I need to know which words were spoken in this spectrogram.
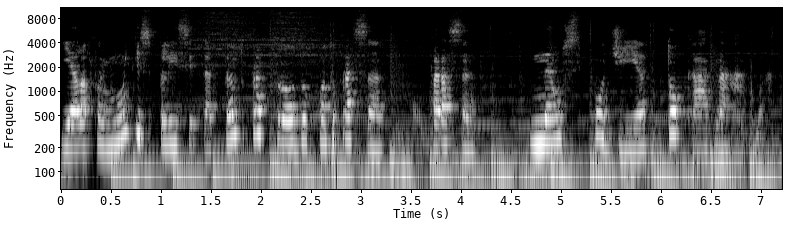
E ela foi muito explícita tanto para Frodo quanto para Sam. Para Sam, não se podia tocar na água.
